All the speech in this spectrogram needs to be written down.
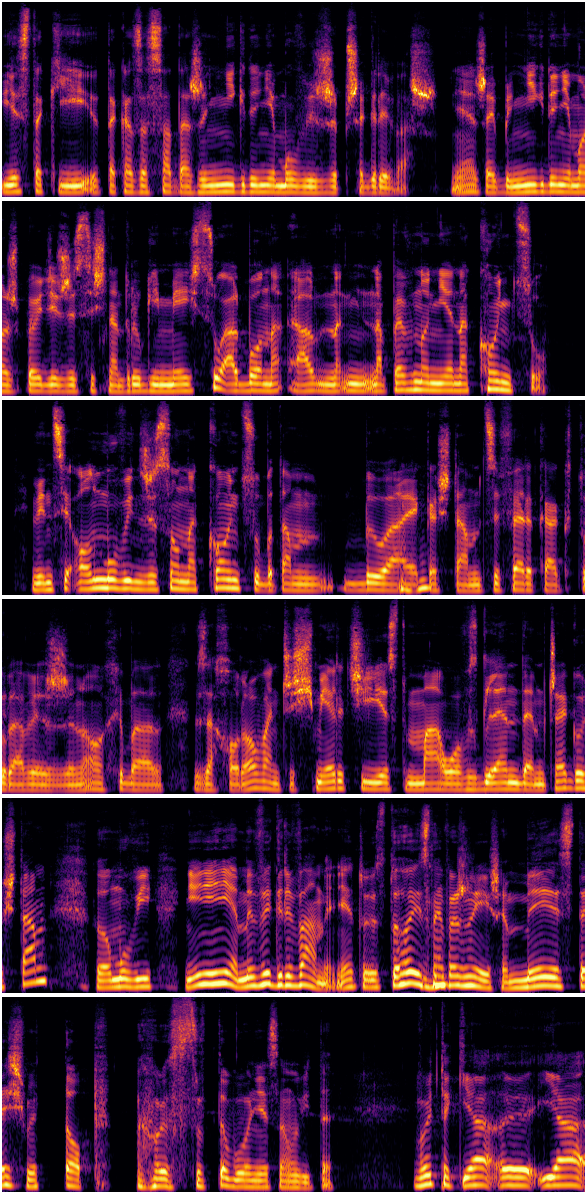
jest taki, taka zasada, że nigdy nie mówisz, że przegrywasz. Nie? Że jakby nigdy nie możesz powiedzieć, że jesteś na drugim miejscu, albo na, na, na pewno nie na końcu więc on mówi, że są na końcu, bo tam była mhm. jakaś tam cyferka, która wiesz, że no chyba zachorowań czy śmierci jest mało względem czegoś tam, to on mówi, nie, nie, nie, my wygrywamy, nie? To jest, to jest mhm. najważniejsze. My jesteśmy top. Po prostu to było niesamowite. Wojtek, ja, y, ja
